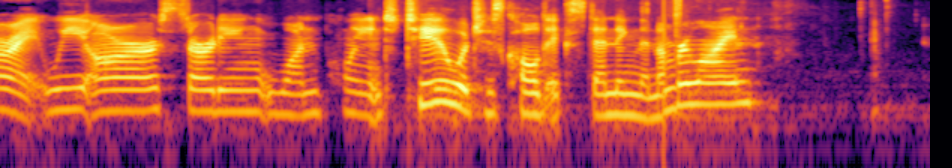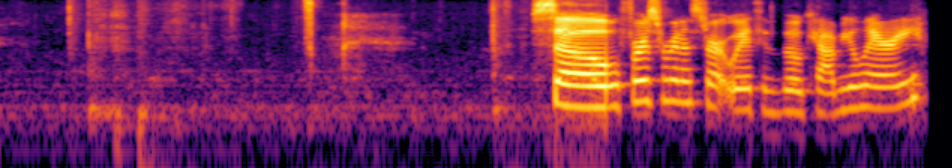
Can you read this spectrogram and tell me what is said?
All right, we are starting 1.2, which is called extending the number line. So first we're going to start with vocabulary.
